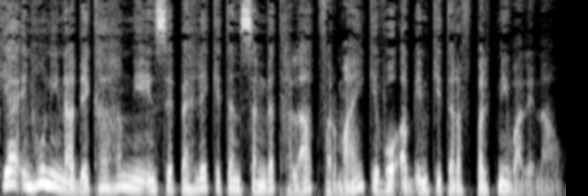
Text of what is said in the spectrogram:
کیا انہوں نے نہ دیکھا ہم نے ان سے پہلے کتن سنگت ہلاک فرمائیں کہ وہ اب ان کی طرف پلٹنی والے نہ ہو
